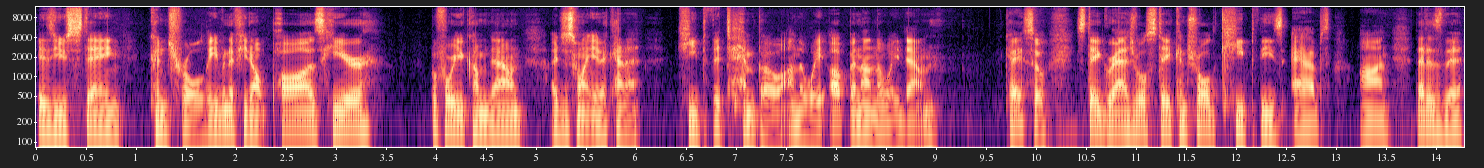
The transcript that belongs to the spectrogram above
is you staying controlled, even if you don't pause here before you come down. I just want you to kind of keep the tempo on the way up and on the way down. Okay, so stay gradual, stay controlled, keep these abs on. That is the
